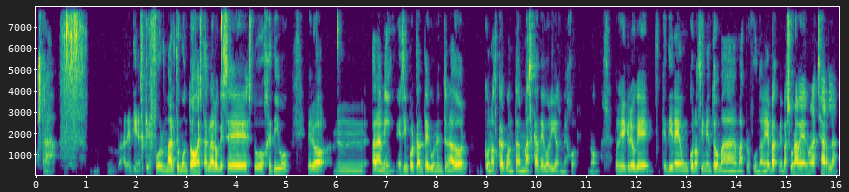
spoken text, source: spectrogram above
Ostras, vale, tienes que formarte un montón, está claro que ese es tu objetivo, pero mm, para mí es importante que un entrenador conozca cuantas más categorías mejor, ¿no? Porque creo que, tiene un conocimiento más, profundo. A mí me pasó una vez en una charla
